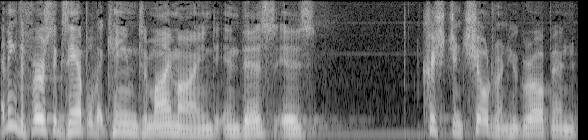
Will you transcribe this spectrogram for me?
I think the first example that came to my mind in this is Christian children who grow up in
